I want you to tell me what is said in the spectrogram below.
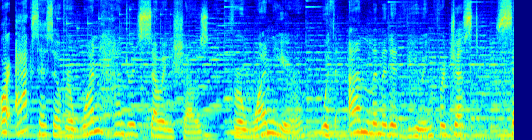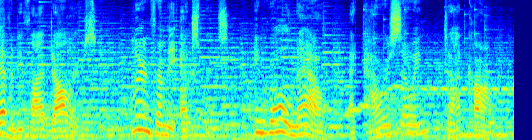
or access over 100 sewing shows for one year with unlimited viewing for just $75. Learn from the experts. Enroll now at powersewing.com.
